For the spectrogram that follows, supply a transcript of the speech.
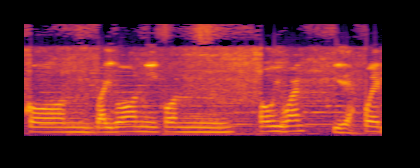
con y con Obi-Wan y después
